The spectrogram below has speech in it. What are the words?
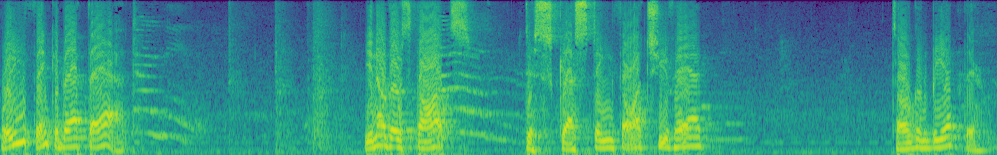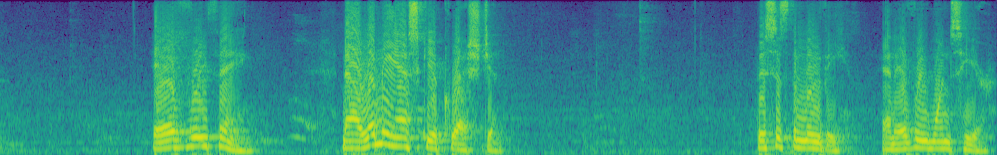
What do you think about that? You know those thoughts, disgusting thoughts you've had? It's all going to be up there. Everything. Now, let me ask you a question. This is the movie, and everyone's here.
